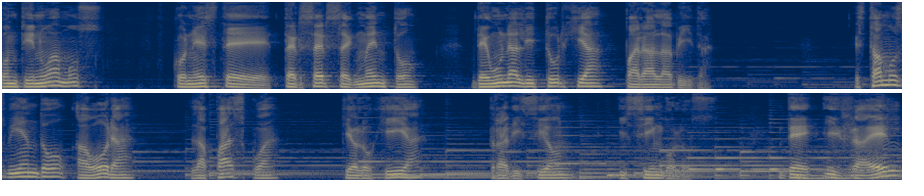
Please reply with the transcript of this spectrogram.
Continuamos con este tercer segmento de una liturgia para la vida. Estamos viendo ahora la Pascua, teología, tradición y símbolos de Israel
